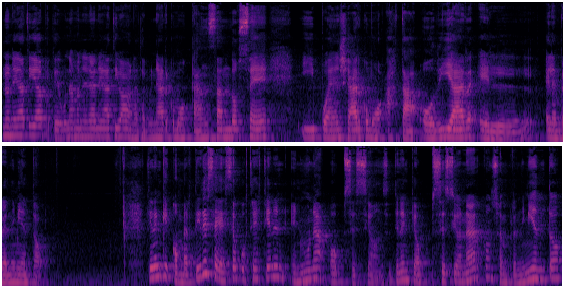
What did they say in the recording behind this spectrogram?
no negativa, porque de una manera negativa van a terminar como cansándose y pueden llegar como hasta odiar el, el emprendimiento. Tienen que convertir ese deseo que ustedes tienen en una obsesión. Se tienen que obsesionar con su emprendimiento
